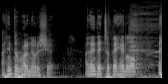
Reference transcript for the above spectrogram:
I think they're running out of shit. I think they took they handled all.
